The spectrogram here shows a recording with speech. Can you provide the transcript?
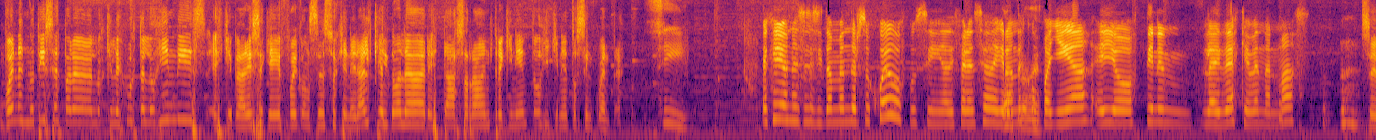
Buenas noticias para los que les gustan los indies es que parece que fue consenso general que el dólar está cerrado entre 500 y 550. Sí, Es que ellos necesitan vender sus juegos, pues sí, a diferencia de grandes Cómprame. compañías, ellos tienen la idea es que vendan más. Sí,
